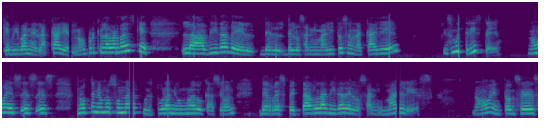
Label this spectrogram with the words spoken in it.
que vivan en la calle, ¿no? Porque la verdad es que la vida de los animalitos en la calle es muy triste, ¿no? Es, es, es, no tenemos una cultura ni una educación de respetar la vida de los animales, ¿no? Entonces,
